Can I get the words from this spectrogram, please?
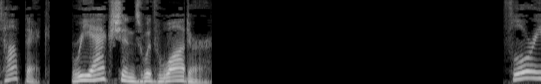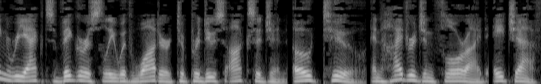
Topic: Reactions with water. Fluorine reacts vigorously with water to produce oxygen O2 and hydrogen fluoride HF.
